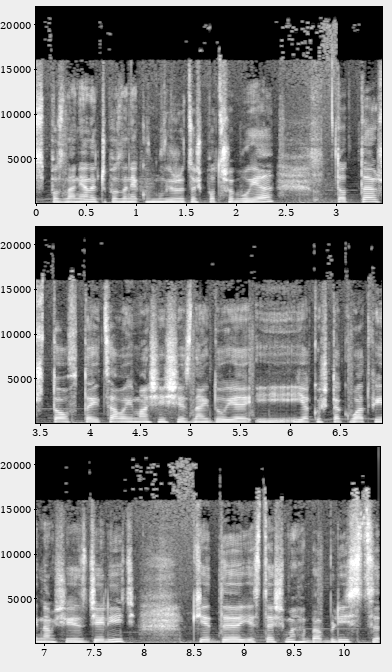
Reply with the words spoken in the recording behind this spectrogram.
z poznanianych czy poznaniaków mówi, że coś potrzebuje, to też to w tej całej masie się znajduje i, i jakoś tak łatwiej nam się jest dzielić, kiedy jesteśmy chyba bliscy,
